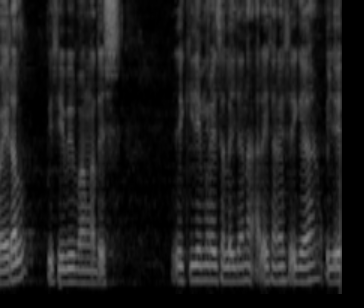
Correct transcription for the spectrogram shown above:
ভাইরাল পৃথিবীর বাংলাদেশ। যে মিলাই চালাই জানা? আর এখানে এসে গিয়া ওই যে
